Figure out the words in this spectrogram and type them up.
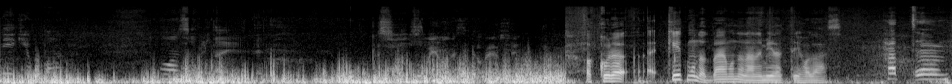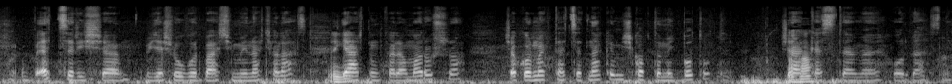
még jobban vonzotta őt. A. Akkor eh, két mondatban elmondanál, hogy mi lettél halász? Hát um, egyszer is uh, ugye Sógor bácsi mű nagyhalász, Igen. jártunk vele a Marosra, és akkor megtetszett nekem is, kaptam egy botot, és Aha. elkezdtem uh, horgászni.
